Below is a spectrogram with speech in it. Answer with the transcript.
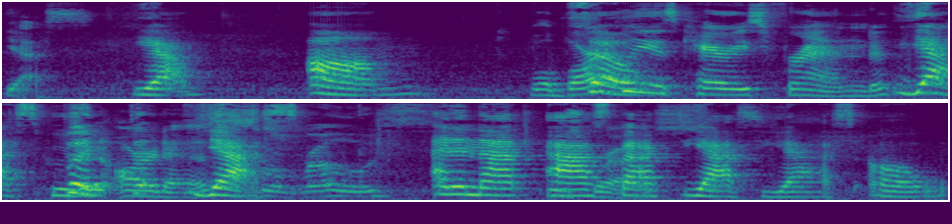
Yes. Yeah. Um. Well, Barkley So- is Carrie's friend. Yes. Who's but an th- artist. yes. gross. And in that aspect, gross. yes, yes. Oh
